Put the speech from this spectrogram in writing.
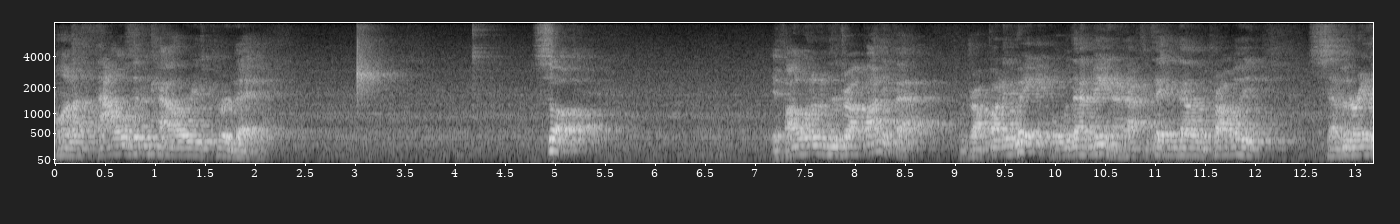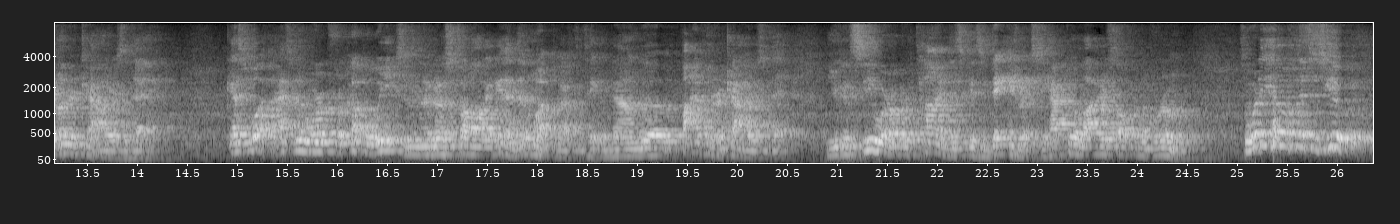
on a thousand calories per day. So, if I wanted them to drop body fat or drop body weight, what would that mean? I'd have to take them down to probably seven or 800 calories a day. Guess what? That's going to work for a couple weeks and then they're going to stall out again. Then what? Do I have to take them down to 500 calories a day? You can see where over time this gets dangerous. You have to allow yourself enough room. So what do you do if this is you?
